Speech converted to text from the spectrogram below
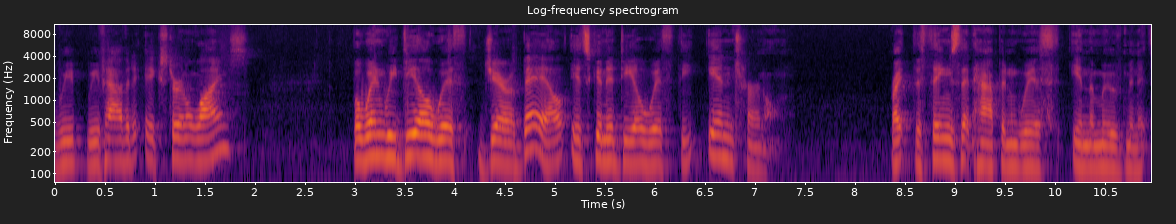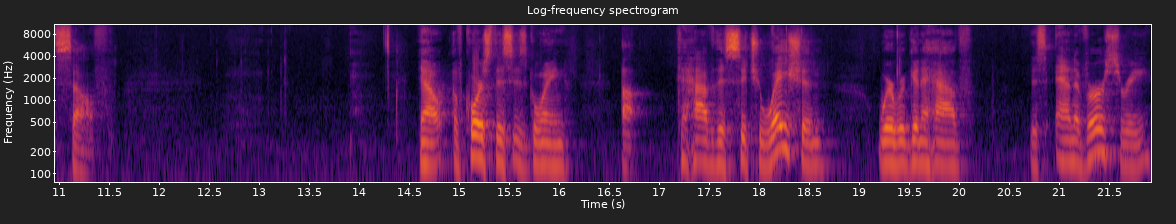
We, we've had external lines. But when we deal with Jerubbaal, it's going to deal with the internal, right? The things that happen within the movement itself. Now, of course, this is going uh, to have this situation where we're going to have this anniversary,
